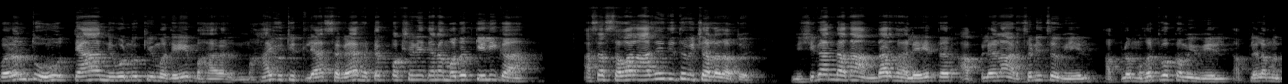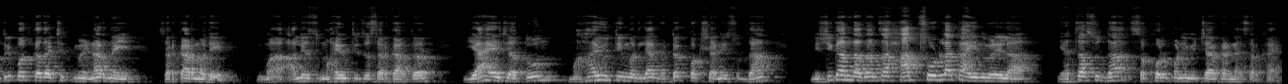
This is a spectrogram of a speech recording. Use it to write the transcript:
परंतु त्या निवडणुकीमध्ये भार महायुतीतल्या सगळ्या घटक पक्षाने त्यांना मदत केली का? असा सवाल आजही तिथं विचारला जातोय. निशिकांत दादा आमदार झाले तर आपल्याला अडचणीचं होईल आपलं महत्त्व कमी होईल आपल्याला मंत्रिपद कदाचित मिळणार नाही सरकारमध्ये. म आलेच महायुतीचं सरकार तर. या ह्याच्यातून महायुतीमधल्या घटक पक्षांनी सुद्धा निशिकांत दादांचा हात सोडला काही वेळेला ह्याचा सुद्धा सखोलपणे विचार करण्यासारखा आहे.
